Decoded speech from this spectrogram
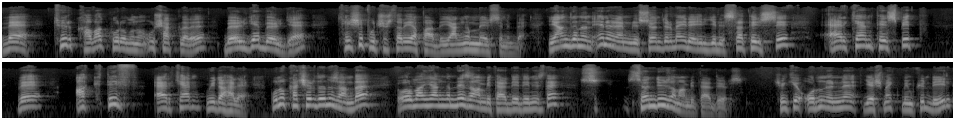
ve Türk Hava Kurumu'nun uçakları bölge bölge keşif uçuşları yapardı yangın mevsiminde. Yangının en önemli söndürme ile ilgili stratejisi erken tespit ve aktif erken müdahale. Bunu kaçırdığınız anda orman yangın ne zaman biter dediğinizde söndüğü zaman biter diyoruz. Çünkü onun önüne geçmek mümkün değil.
